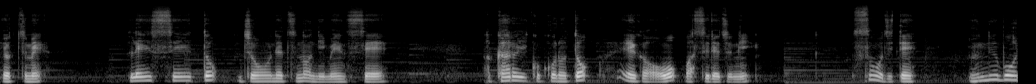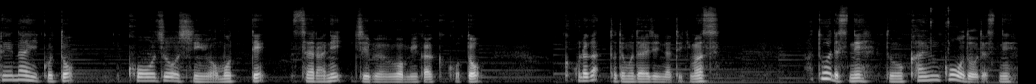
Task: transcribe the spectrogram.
4つ目、冷静と情熱の二面性。明るい心と笑顔を忘れずに。総じて、うぬぼれないこと、向上心を持ってさらに自分を磨くこと。これがとても大事になってきます。あとはですね、開運行動ですね。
